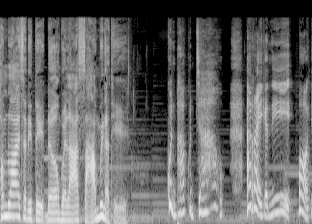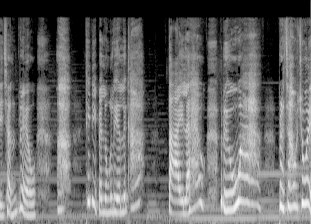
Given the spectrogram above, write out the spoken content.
ทำลายสถิติเดิมเวลา3วินาที คุณพระคุณเจ้า อะไรกันนี่ บอกดิฉันเร็ว ที่นี่เป็นโรงเรียนเลยคะ ตายแล้ว หรือว่า พระเจ้าช่วย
